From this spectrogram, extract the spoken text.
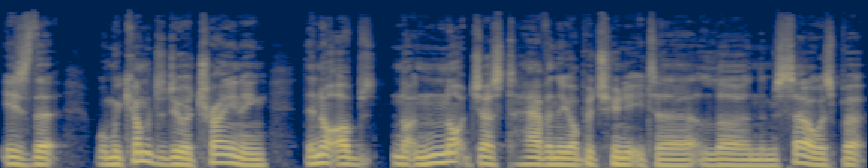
is that when we come to do a training, they're not not not just having the opportunity to learn themselves, but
